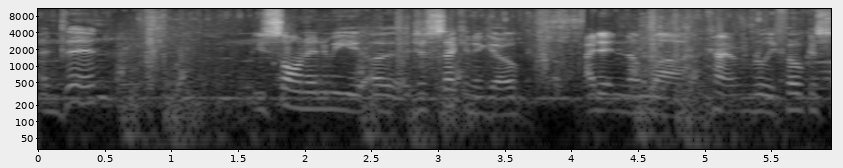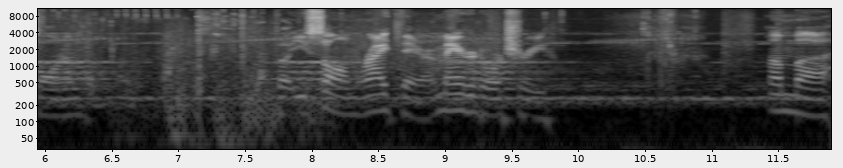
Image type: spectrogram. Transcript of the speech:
And then, you saw an enemy uh, just a second ago. I didn't um, uh, kind of really focus on him. But you saw him right there, a Mangador tree. Um, uh,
